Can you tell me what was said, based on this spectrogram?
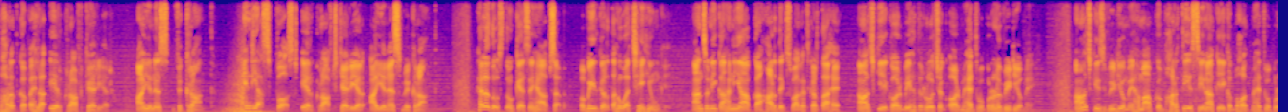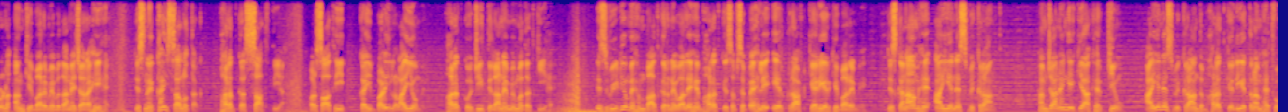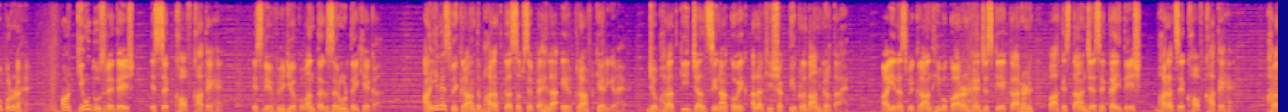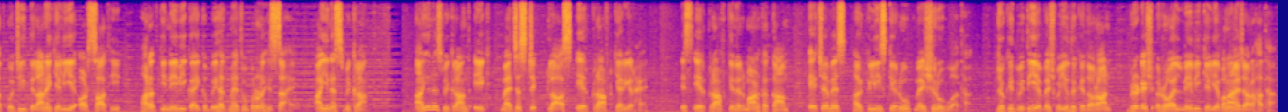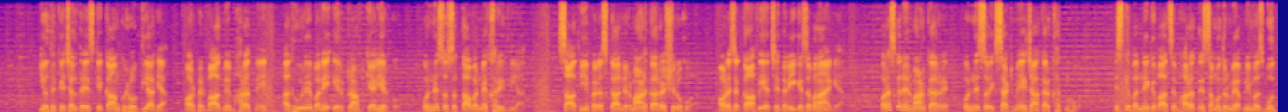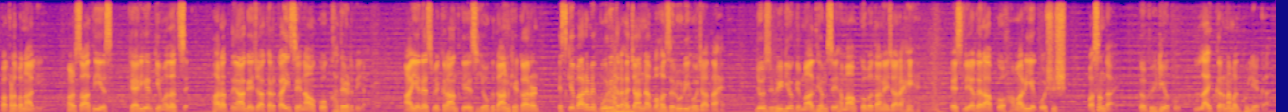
भारत का पहला aircraft carrier INS Vikrant. India first aircraft carrier INS Vikrant. Hello दोस्तों, कैसे हैं आप सब? उम्मीद करता हूँ अच्छे ही होंगे। अनसुनी कहानियाँ आपका हार्दिक स्वागत करता है आज की एक और बेहद रोचक और महत्वपूर्ण वीडियो में। आज की इस वीडियो में हम आपको भारतीय सेना के एक बहुत महत्वपूर्ण अंग के बारे में बताने जा रहे हैं, जिसने कई सालों तक भारत का साथ दिया और साथ ही कई बड़ी लड़ाइयों में भारत को जीत दिलाने में मदद की है। इस वीडियो में हम बात करने वाले हैं भारत के सबसे पहले एयरक्राफ्ट कैरियर के बारे में, जिसका नाम है आईएनएस विक्रांत। हम जानेंगे कि आखिर क्यों आईएनएस विक्रांत भारत के लिए इतना महत्वपूर्ण है और क्यों दूसरे देश इससे खौफ खाते हैं। इसलिए वीडियो को अंत तक ज़रूर देखिएगा। आईएनएस विक्रांत भारत का सबसे पहला एयरक्राफ्ट कैरियर है, जो भारत की जल सेना को एक अलग ही शक्ति प्रदान करता है। आईएनएस विक्रांत ही वो कारण है जिसके कारण पाकिस्तान जैसे कई देश भारत से खौफ खाते हैं। भारत को जीत दिलाने के लिए और साथ ही भारत की नेवी का एक बेहद महत्वपूर्ण हिस्सा है, आईएनएस विक्रांत। आईएनएस विक्रांत एक मैजेस्टिक क्लास एयरक्राफ्ट कैरियर है। इस एयरक्राफ्ट के निर्माण का काम एच एम के रूप में शुरू हुआ था, जो कि द्वितीय विश्व युद्ध के दौरान ब्रिटिश रॉयल नेवी के लिए बनाया जा रहा था। युद्ध के चलते इसके काम को रोक दिया गया और फिर बाद में भारत ने अधूरे बने एयरक्राफ्ट कैरियर को उन्नीस सौ सत्तावन में खरीद लिया। साथ ही फिर इसका निर्माण कार्य शुरू हुआ। और इसे काफ़ी अच्छे तरीके से बनाया गया। और इसका निर्माण कार्य 1961 में जाकर खत्म हुआ। इसके बनने के बाद से भारत ने समुद्र में अपनी मज़बूत पकड़ बना ली और साथ ही इस कैरियर की मदद से भारत ने आगे जाकर कई सेनाओं को खदेड़ दिया। आईएनएस विक्रांत के इस योगदान के कारण इसके बारे में पूरी तरह जानना बहुत ज़रूरी हो जाता है, जो इस वीडियो के माध्यम से हम आपको बताने जा रहे हैं। इसलिए अगर आपको हमारी ये कोशिश पसंद आए तो वीडियो को लाइक करना मत भूलिएगा।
